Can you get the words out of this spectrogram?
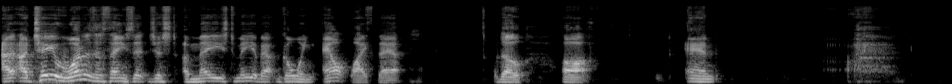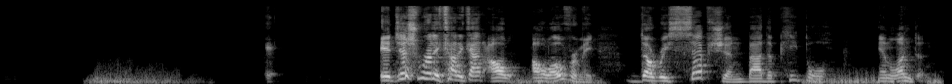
I, I, tell you, one of the things that just amazed me about going out like that, though, uh, and it, it just really kind of got all all over me. The reception by the people in London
